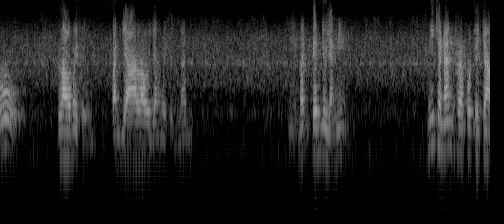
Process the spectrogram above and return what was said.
รู้เราไม่ถึงปัญญาเรายังไม่ถึงนั้นมันเป็นอยู่อย่างนี้นี้ฉะนั้นพระพุทธเจ้า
